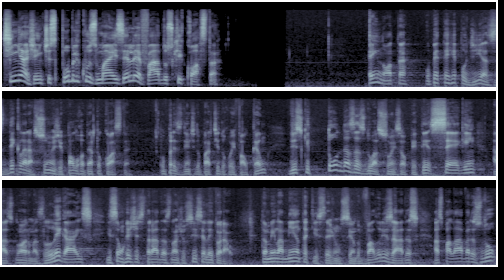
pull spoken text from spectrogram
tinha agentes públicos mais elevados que Costa. Em nota, o PT repudia as declarações de Paulo Roberto Costa. O presidente do partido, Rui Falcão, diz que todas as doações ao PT seguem as normas legais e são registradas na Justiça Eleitoral. Também lamenta que estejam sendo valorizadas as palavras do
